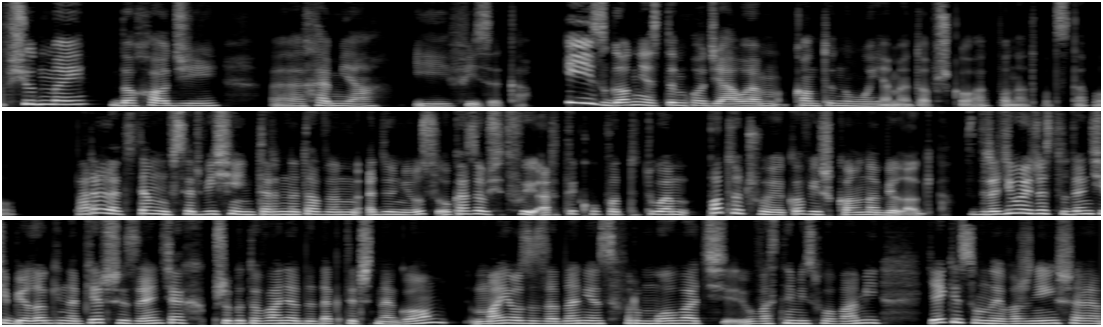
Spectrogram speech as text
w siódmej dochodzi e, chemia i fizyka. I zgodnie z tym podziałem kontynuujemy to w szkołach ponadpodstawowych. Parę lat temu w serwisie internetowym EduNews ukazał się Twój artykuł pod tytułem Po co człowiekowi szkolna biologia? Zdradziłaś, że studenci biologii na pierwszych zajęciach przygotowania dydaktycznego mają za zadanie sformułować własnymi słowami, jakie są najważniejsze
